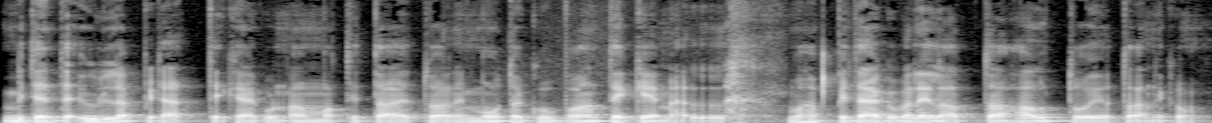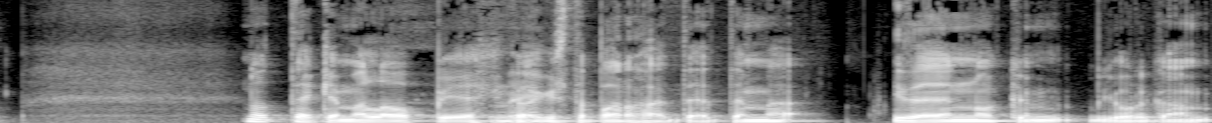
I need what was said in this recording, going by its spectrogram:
miten te ylläpidätte ikään kuin ammattitaitoa niin muuta kuin vaan tekemällä? Vai pitääkö välillä ottaa haltuun jotain? Niin kuin... No tekemällä oppii ehkä niin. kaikista parhaiten, että en mä itse en ole kyllä juurikaan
